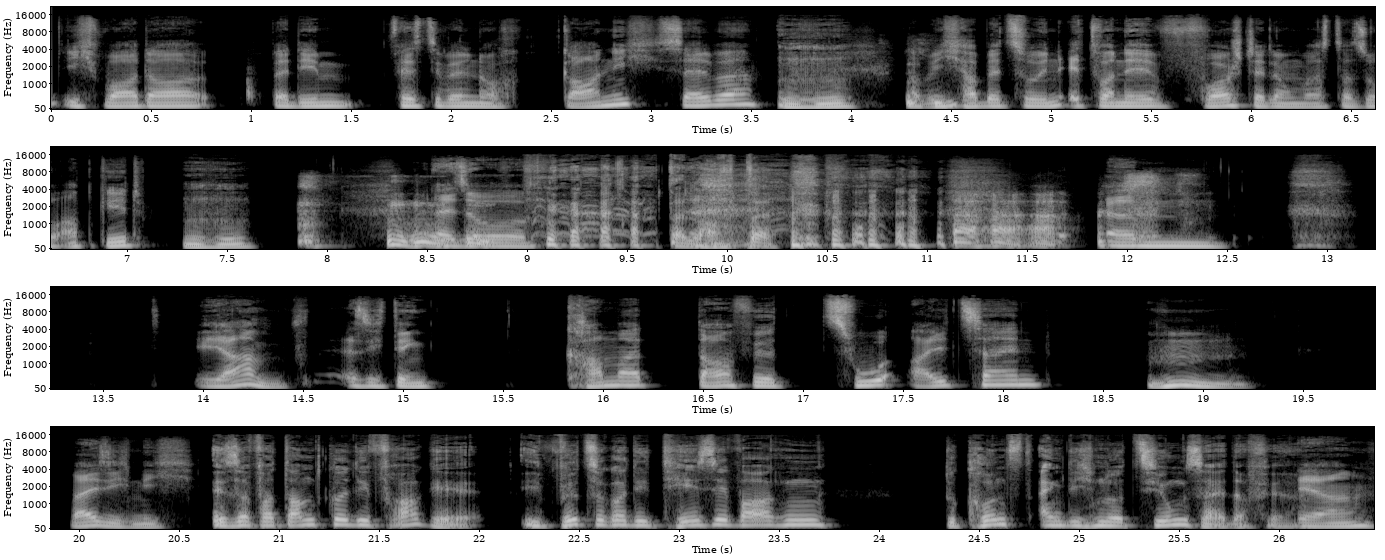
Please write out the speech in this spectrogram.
ich war da bei dem Festival noch gar nicht selber, mhm. aber ich habe jetzt so in etwa eine Vorstellung, was da so abgeht. Mhm. Also. da lacht er. ähm, ja, also ich denke, kann man dafür zu alt sein? Hm, weiß ich nicht. Ist eine verdammt gute Frage. Ich würde sogar die These wagen, du kannst eigentlich nur zu jung sein dafür. Ja.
